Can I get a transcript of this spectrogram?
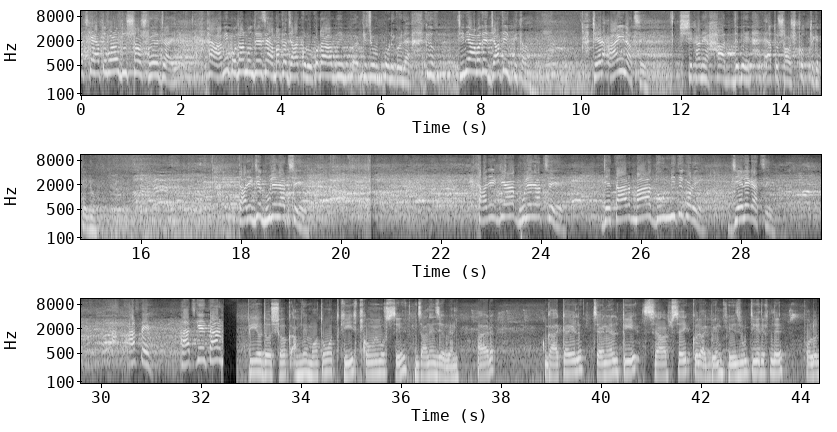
আজকে এত বড় দুঃসাহস হয়ে যায়। হ্যাঁ আমি প্রধানমন্ত্রী এসে আমারটা যা করুক, ওটা আমি কিছু মনে করি না। কিন্তু যিনি আমাদের জাতির পিতা, যার আইন আছে, সেখানে হাত দেবে এত সাহস থেকে পেল? তারিখ যে ভুলে যাচ্ছে তারিখ যে ভুলে যাচ্ছে যে তার মা দুর্নীতি করে জেলে গেছে। আস্তে আজকে তার প্রিয় দর্শক আপনি মতামত কি? কমে বসছে জানে যাবেন আর গাটাইল চ্যানেলটি সাবস্ক্রাইব করে রাখবেন। ফেসবুক থেকে দেখলে ফলো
